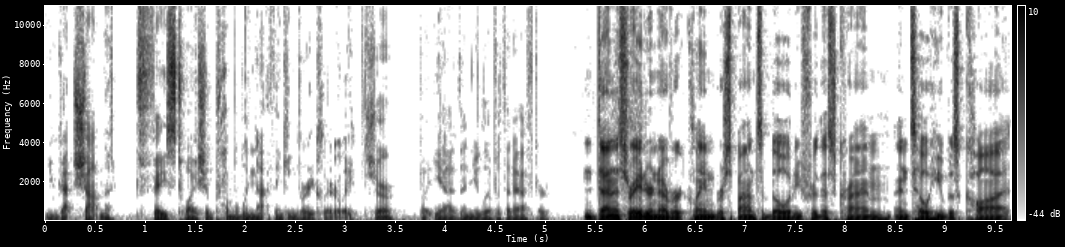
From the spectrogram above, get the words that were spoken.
you got shot in the face twice. You're probably not thinking very clearly. Sure. But yeah, then you live with it after. Dennis Rader never claimed responsibility for this crime until he was caught.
